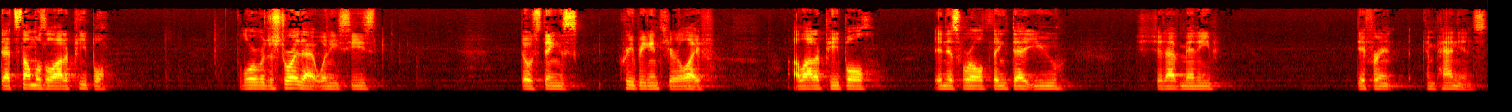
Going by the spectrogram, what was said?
that stumbles a lot of people. The Lord will destroy that when He sees those things creeping into your life. A lot of people in this world think that you should have many different companions.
